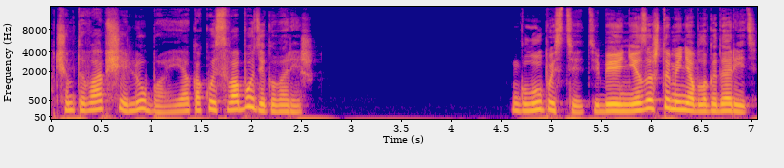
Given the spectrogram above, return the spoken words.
О чем ты вообще, Люба, и о какой свободе говоришь? Глупости, тебе и не за что меня благодарить.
